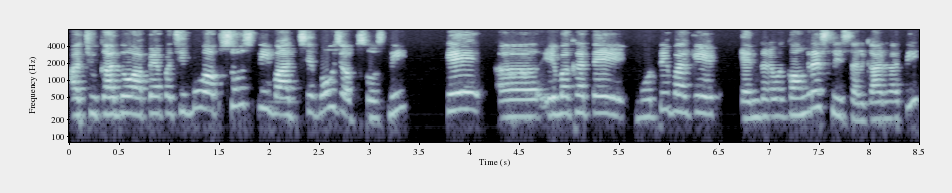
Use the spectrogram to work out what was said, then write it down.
આ ચુકાદો આપ્યા પછી બહુ અફસોસની વાત છે, બહુ જ અફસોસની કે એ વખતે મોટે ભાગે કેન્દ્રમાં કોંગ્રેસની સરકાર હતી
